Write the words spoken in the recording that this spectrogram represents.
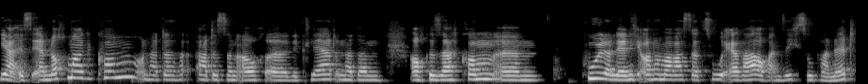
ja, ist er nochmal gekommen und hat das, hat das dann auch äh, geklärt und hat dann auch gesagt, komm, ähm, cool, dann lerne ich auch nochmal was dazu. Er war auch an sich super nett.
